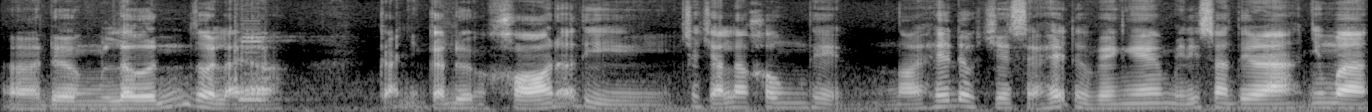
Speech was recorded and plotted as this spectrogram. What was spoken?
ờ, đường lớn rồi lại cả những cái đường khó nữa thì chắc chắn là không thể nói hết được chia sẻ hết được với anh em về Nissan Terra. Nhưng mà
